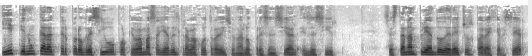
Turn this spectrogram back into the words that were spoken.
Y tiene un carácter progresivo porque va más allá del trabajo tradicional o presencial, es decir, se están ampliando derechos para ejercer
